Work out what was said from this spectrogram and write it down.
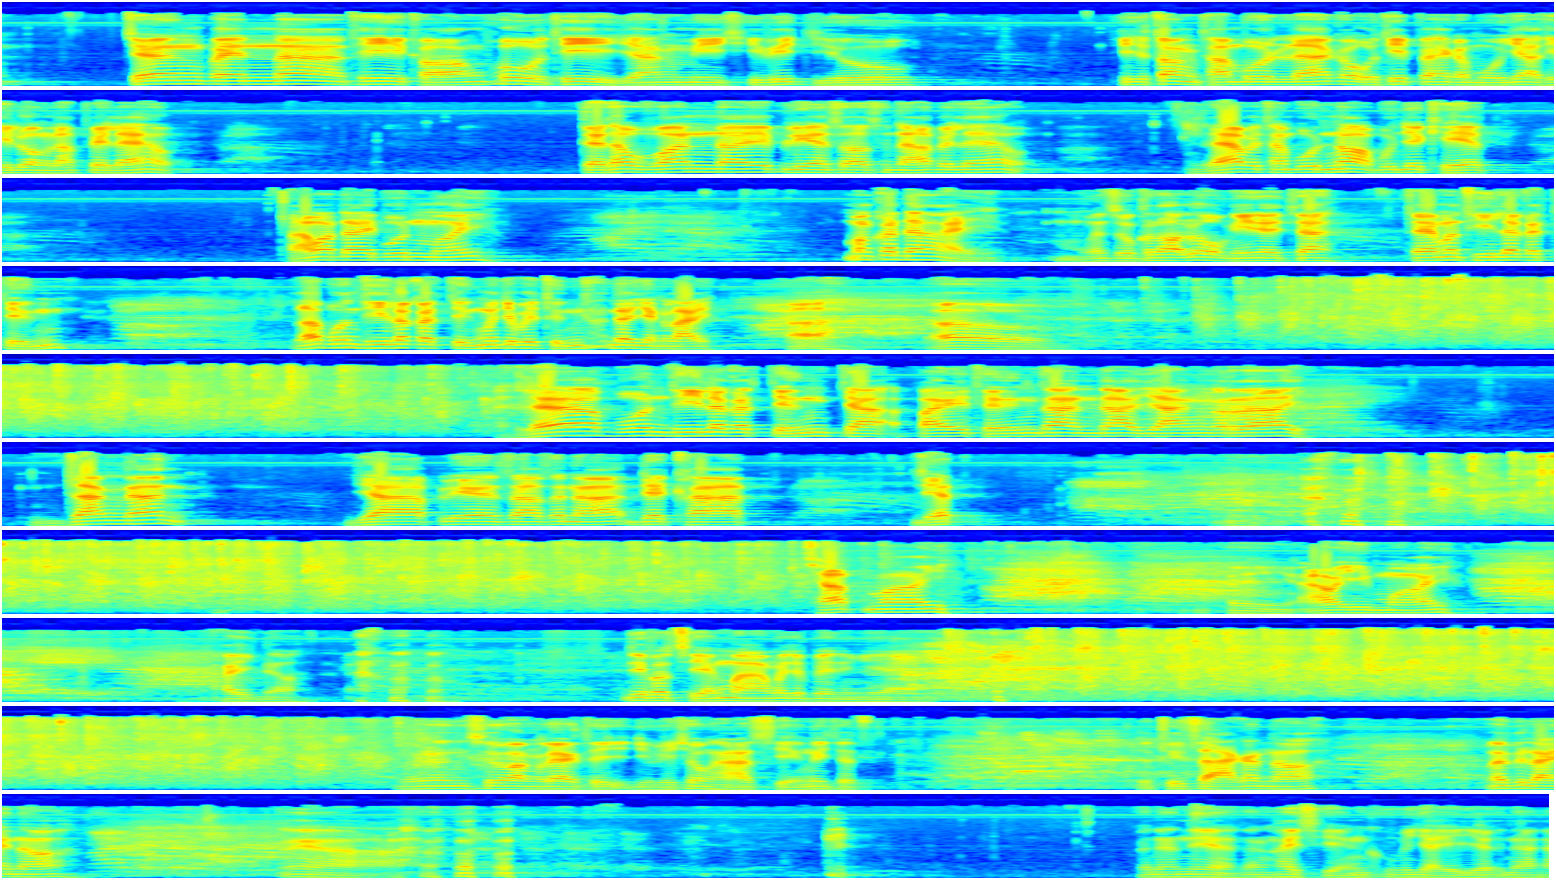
จึงเป็นหน้าที่ของผู้ที่ยังมีชีวิตอยู่ ที่จะต้องทำบุญแล้วก็อุทิศไปให้กับหมู่ญาติที่ล่วงลับไปแล้ว แต่ถ้าวันใดเปลี่ยนศาสนาไปแล้ว แล้วไปทำบุญนอกบุญญาเขต ถามว่าได้บุญไหมมันก็ได้ เหมือนสงเคราะห์โลกนี้นะจ๊ะ แต่มันทีละกระจึง แล้วบุญทีละกระจึงมันจะไปถึงท่านได้อย่างไรอ่าเออ แล้วบุญทีแล้วก็จึงจะไปถึงท่านได้อย่างไร ดังนั้น อย่าเปลี่ยนศาสนาเด็ดขาด เด็ด ชัดไหมเอาอีกไหมเอาอีกเนาะนี่พอเสียงมามันจะเป็นอย่างเงี้ย เพราะนั้นช่วงแรกจะอยู่ในช่วงหาเสียงก็จะจะถือสากันเนาะไม่เป็นไรเนาะเนี่ยเพราะนั้นเนี่ยต้องให้เสียงครูใหญ่เยอะนะ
